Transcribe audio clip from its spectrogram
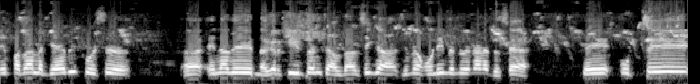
ਇਹ ਪਤਾ ਲੱਗਿਆ ਵੀ ਕੁਝ ਇਹਨਾਂ ਦੇ ਨਗਰ ਕੀਰਤਨ ਚੱਲਦਾ ਸੀਗਾ, ਜਿਵੇਂ ਹੁਣੀ ਮੈਨੂੰ ਇਹਨਾਂ ਨੇ ਦੱਸਿਆ ਤੇ ਉੱਥੇ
